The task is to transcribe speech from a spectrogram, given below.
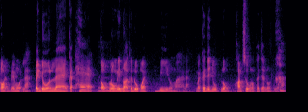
กร่อนไปหมดละไปโดนแรงกระแทกตกลงนิดหน่อยกระดูกมันบี้ลงมาละมันก็จะยุบลงความสูงเราก็จะลดลงค่ะ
